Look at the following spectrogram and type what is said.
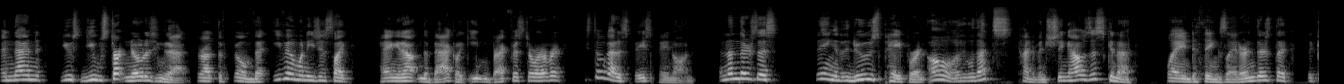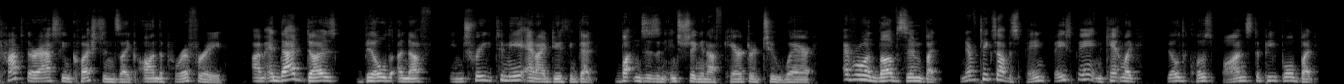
and then you you start noticing that throughout the film that even when he's just like hanging out in the back, like eating breakfast or whatever, he still got his face paint on, and then there's this thing in the newspaper, and oh, well, that's kind of interesting. How's this gonna play into things later? And there's the the cops that are asking questions like on the periphery um, and that does build enough intrigue to me, and I do think that Buttons is an interesting enough character to where everyone loves him, but he never takes off his paint, face paint and can't like build close bonds to people. But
